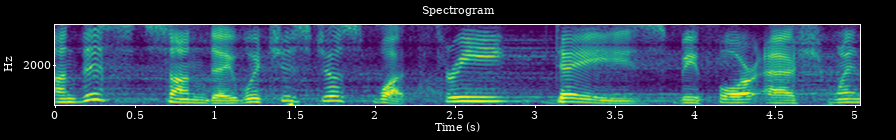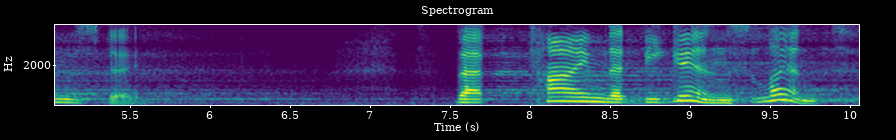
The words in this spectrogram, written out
on this Sunday, which is just what, three days before Ash Wednesday. That time that begins Lent,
